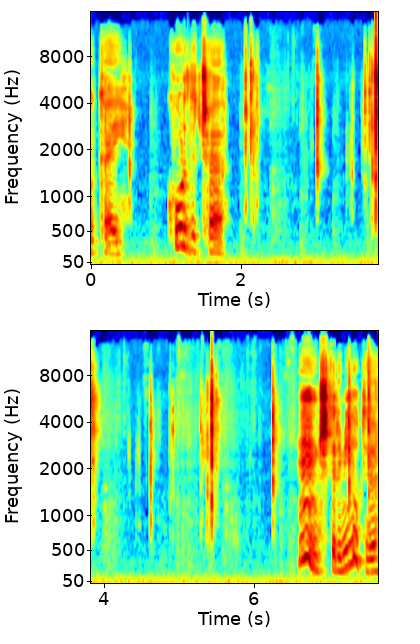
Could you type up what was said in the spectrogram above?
Okej. Kurczę. Mmm, 4 minuty.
